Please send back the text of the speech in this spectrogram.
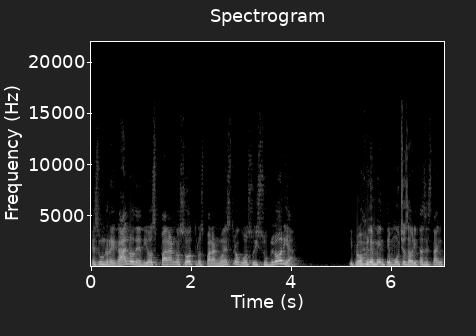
Es un regalo de Dios para nosotros, para nuestro gozo y su gloria. Y probablemente muchos ahorita se están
